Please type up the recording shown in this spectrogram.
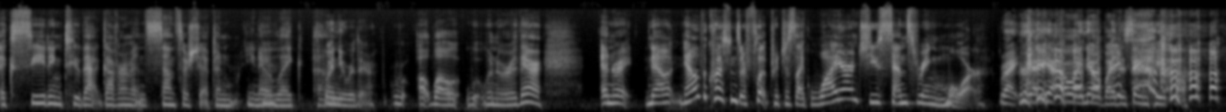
acceding to that government's censorship and you know like um, when you were there. uh, well w- when we were there and right now now the questions are flipped which is like why aren't you censoring more Right. Yeah, yeah. Oh, I know. By the same people.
